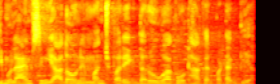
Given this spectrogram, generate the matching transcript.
कि मुलायम सिंह यादव ने मंच पर एक दरोगा को उठाकर पटक दिया?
